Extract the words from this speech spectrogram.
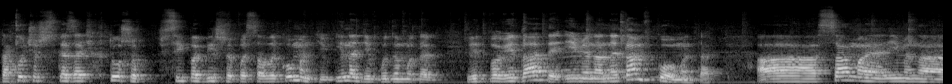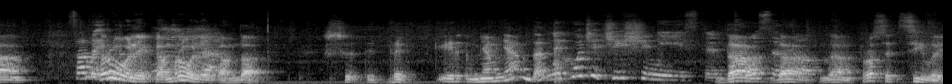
Та хочу сказати, хто, щоб всі побільше писали коментів, іноді будемо так відповідати іменно не там в коментах, а саме іменно Саме роликом, роликом, да. Що ти так ням-ням, да? Не хоче чищені їсти. Да, Просить да, да. Просить ціле.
